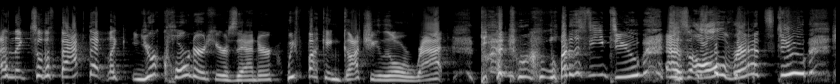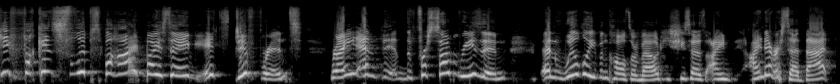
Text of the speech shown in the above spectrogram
and like so the fact that like you're cornered here, Xander. We fucking got you, little rat. But what does he do as all rats do? He fucking slips behind by saying it's different. Right, and th- for some reason, and Will even calls him out. He, she says, "I, I never said that."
